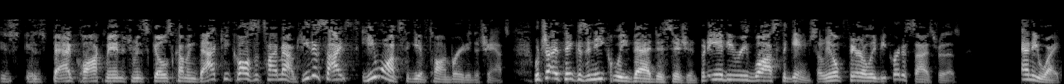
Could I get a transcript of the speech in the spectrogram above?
his, his bad clock management skills coming back, he calls a timeout. He decides he wants to give Tom Brady the chance, which I think is an equally bad decision. But Andy Reid lost the game, so he'll fairly be criticized for this. Anyway,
